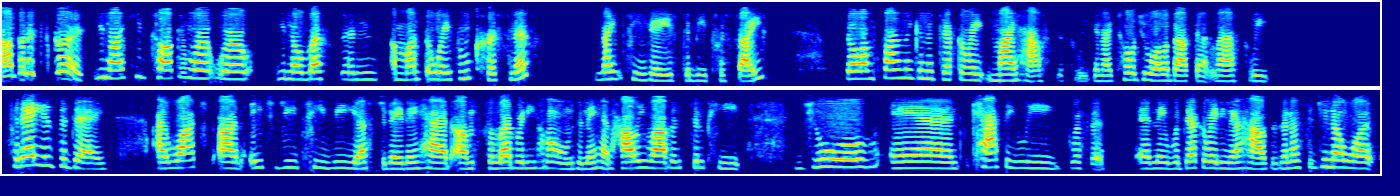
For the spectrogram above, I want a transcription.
Uh, but it's good. You know, I keep talking. We're we're you know less than a month away from Christmas, 19 days to be precise. So I'm finally going to decorate my house this week, and I told you all about that last week. Today is the day. I watched on HGTV yesterday. They had um, celebrity homes, and they had Holly Robinson Peete, Jewel, and Kathy Lee Griffith, and they were decorating their houses. And I said, you know what,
